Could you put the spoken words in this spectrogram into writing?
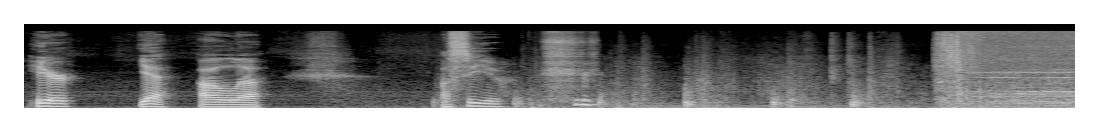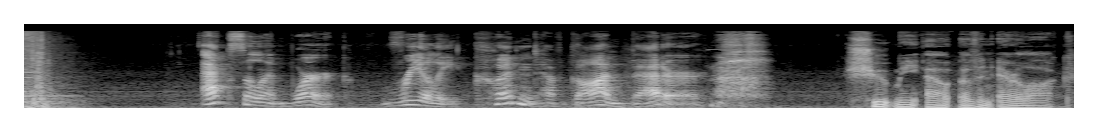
here. Yeah, I'll, uh, I'll see you. Excellent work. Really, couldn't have gone better. Shoot me out of an airlock.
